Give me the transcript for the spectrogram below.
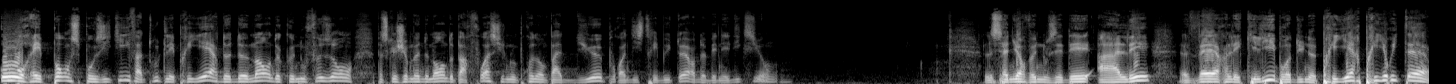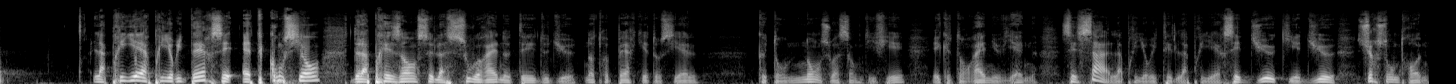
aux réponses positives à toutes les prières de demandes que nous faisons. Parce que je me demande parfois si nous ne prenons pas Dieu pour un distributeur de bénédictions. Le Seigneur veut nous aider à aller vers l'équilibre d'une prière prioritaire. La prière prioritaire, c'est être conscient de la présence et de la souveraineté de Dieu, notre Père qui est au ciel. Que ton nom soit sanctifié et que ton règne vienne. C'est ça la priorité de la prière. C'est Dieu qui est Dieu sur son trône.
